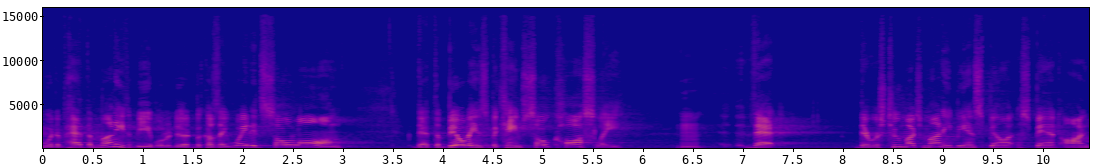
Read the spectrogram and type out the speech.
would have had the money to be able to do it because they waited so long that the buildings became so costly mm. that there was too much money being spent on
